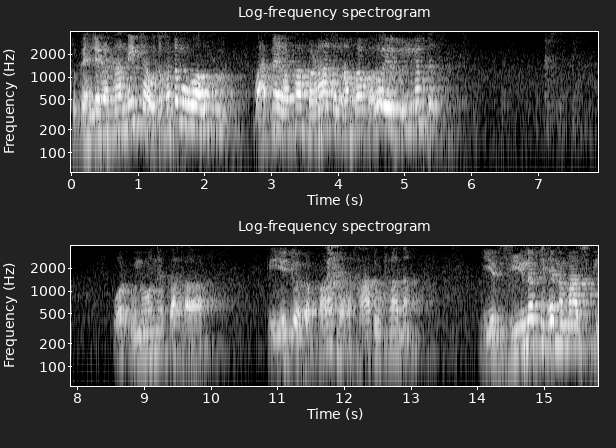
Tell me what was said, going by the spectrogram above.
تو پہلے رفا نہیں تھا، وہ تو ختم ہوا حکم۔ بعد میں رفا بڑھا تو رفا کرو، یہ سنت۔ اور انہوں نے کہا کہ یہ جو رفا ہے، ہاتھ اٹھانا، یہ زینت ہے نماز کی۔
